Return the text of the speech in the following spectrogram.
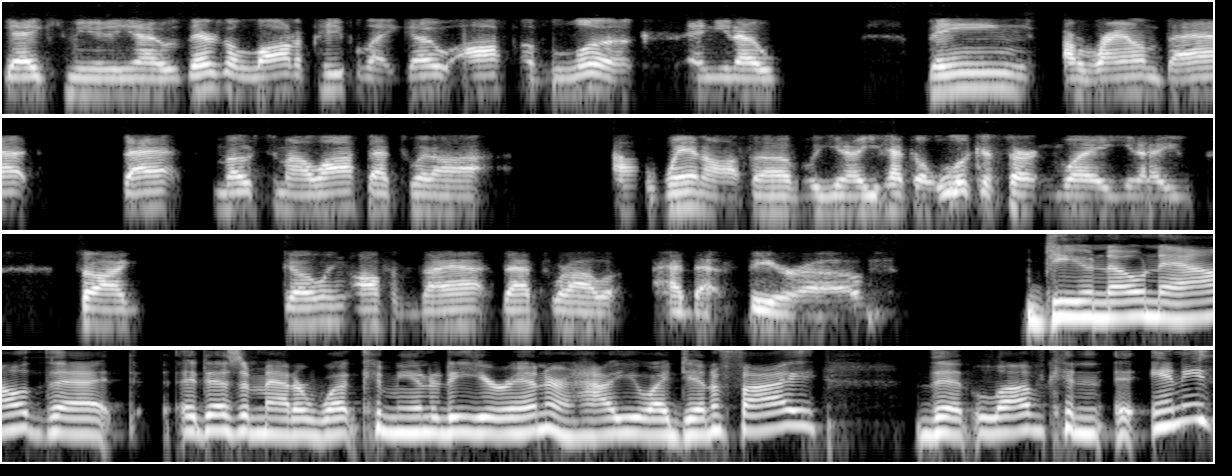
gay community, you know, there's a lot of people that go off of looks and, you know, being around that, that most of my life, that's what I, I went off of. You know, you have to look a certain way, you know, so I, going off of that, that's what I had that fear of. Do you know now that it doesn't matter what community you're in or how you identify? That love can any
